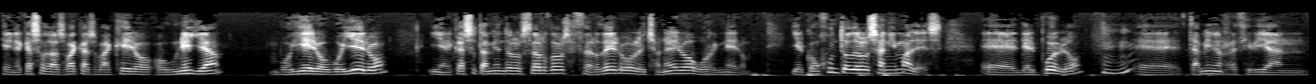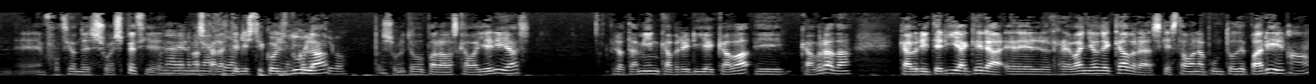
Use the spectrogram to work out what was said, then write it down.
en el caso de las vacas vaquero o unella, boyero o boyero, y en el caso también de los cerdos, cerdero, lechonero, burrinero. Y el conjunto de los animales eh, del pueblo eh, también recibían, eh, en función de su especie, el más característico es dula, pues, sobre todo para las caballerías, pero también cabrería y, cabrada, cabritería, que era el rebaño de cabras que estaban a punto de parir, ah.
